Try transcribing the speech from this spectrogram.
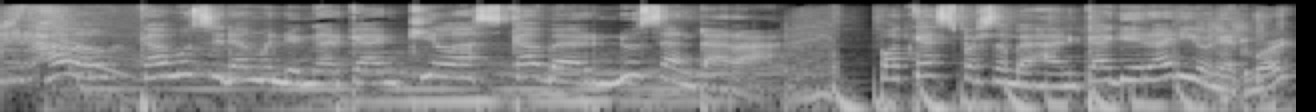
Halo, kamu sedang mendengarkan Kilas Kabar Nusantara. Podcast persembahan KG Radio Network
